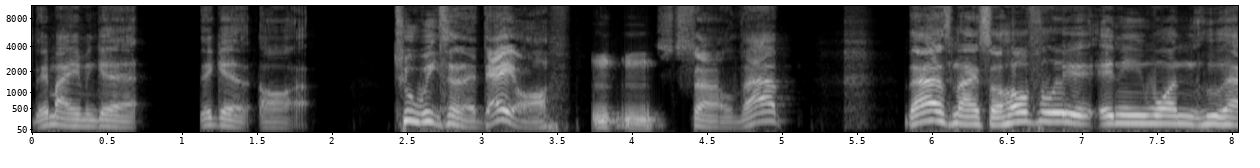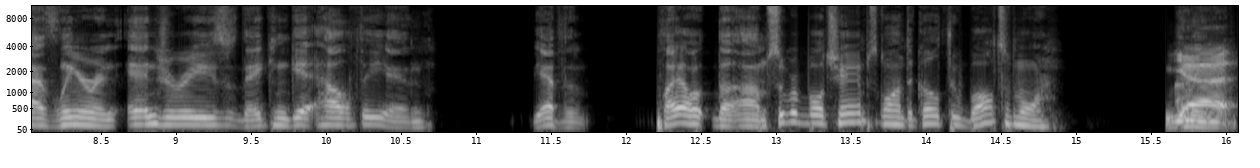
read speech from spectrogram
They might even get they get uh two weeks and a day off. Mm-hmm. So that that's nice. So hopefully, anyone who has lingering injuries, they can get healthy and yeah, the play the um, Super Bowl champs going to go through Baltimore. Yeah,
